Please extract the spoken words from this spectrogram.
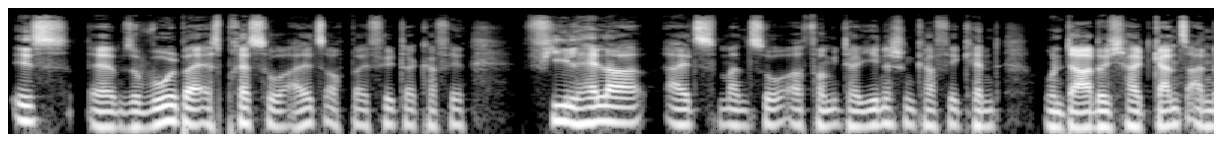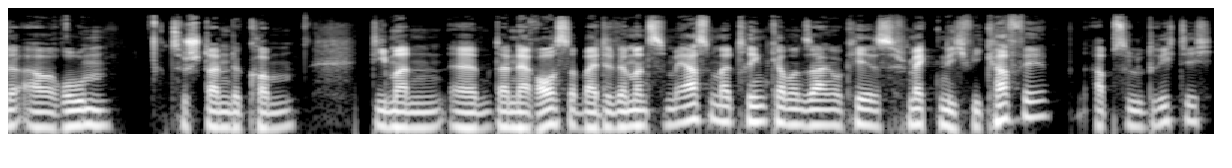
ist, äh, sowohl bei Espresso als auch bei Filterkaffee, viel heller, als man so vom italienischen Kaffee kennt und dadurch halt ganz andere Aromen zustande kommen, die man äh, dann herausarbeitet. Wenn man es zum ersten Mal trinkt, kann man sagen, okay, es schmeckt nicht wie Kaffee, absolut richtig.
